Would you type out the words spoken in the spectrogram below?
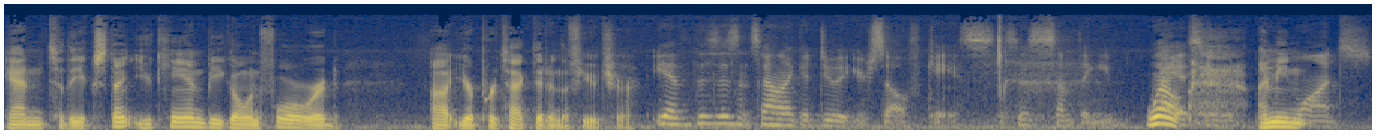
And to the extent you can be going forward, uh, you're protected in the future. yeah, this doesn't sound like a do-it-yourself case. This is something you. Well, I, I mean- want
